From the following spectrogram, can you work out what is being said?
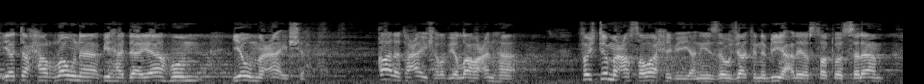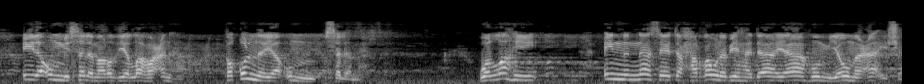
يتحرون بهداياهم يوم عائشة. قالت عائشة رضي الله عنها فاجتمع صواحبي يعني زوجات النبي عليه الصلاة والسلام إلى أم سلمة رضي الله عنها فقلنا يا أم سلمة والله إن الناس يتحرون بهداياهم يوم عائشة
